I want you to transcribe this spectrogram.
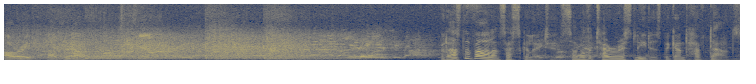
All right. Bye for now. Yeah. But as the violence escalated, some of the terrorist leaders began to have doubts.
